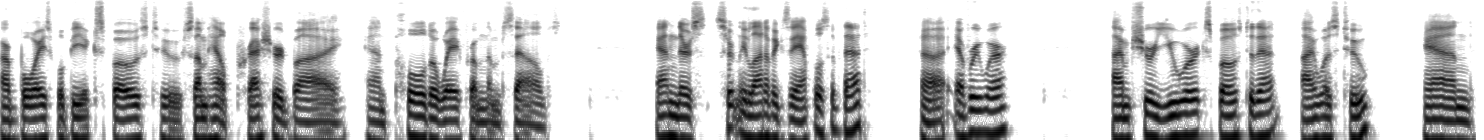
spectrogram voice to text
our boys will be exposed to, somehow pressured by, and pulled away from themselves. And there's certainly a lot of examples of that uh, everywhere. I'm sure you were exposed to that. I was too. And,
